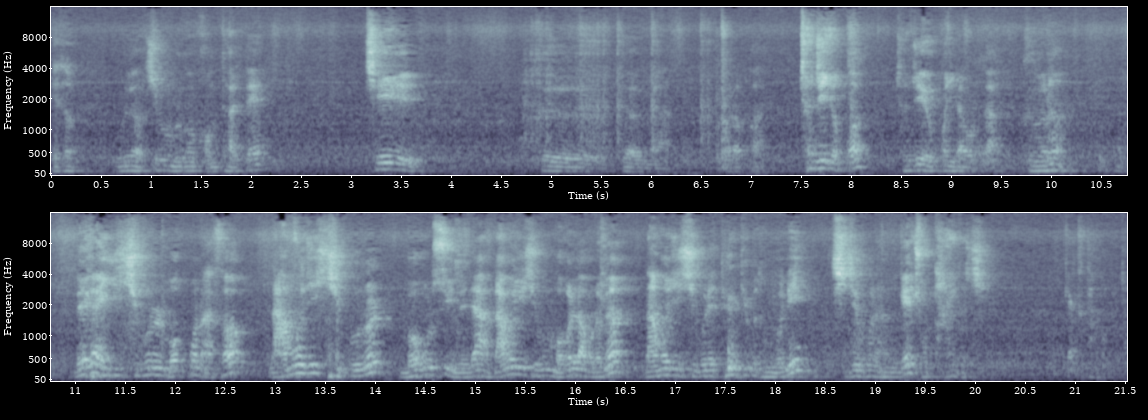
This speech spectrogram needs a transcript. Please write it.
그래서 우리가 지분 물건 검토할 때 제일 그, 그, 뭐랄까, 전제 조건? 전제 요건이라고 그럴까? 그거는 내가 이 지분을 먹고 나서 나머지 지분을 먹을 수 있느냐? 나머지 지분 먹으려고 그러면 나머지 지분의 등기부 등본이 지저분한 게 좋다 이거지. 깨끗한 겁니다.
